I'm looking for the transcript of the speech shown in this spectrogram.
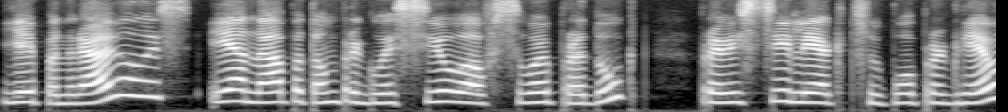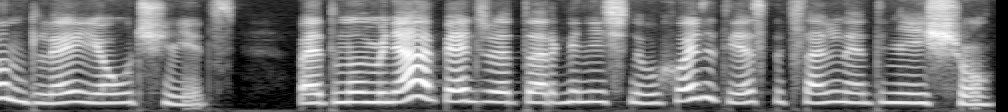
ей понравилось, и она потом пригласила в свой продукт провести лекцию по прогревам для ее учениц. Поэтому у меня, опять же, это органично выходит, я специально это не ищу.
